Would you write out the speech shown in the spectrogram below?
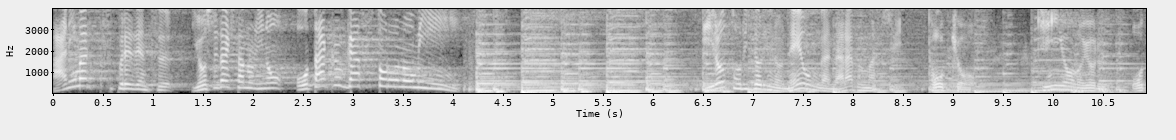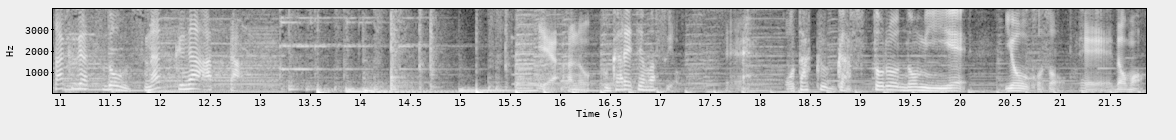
アニマックスプレゼンツ吉田久典のオタクガストロノミ。ー色とりどりのネオンが並ぶ街東京。金曜の夜オタクが集うスナックがあった。いやあの浮かれてますよ、えーオタクガストロノミーへようこそ、えーどうも、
